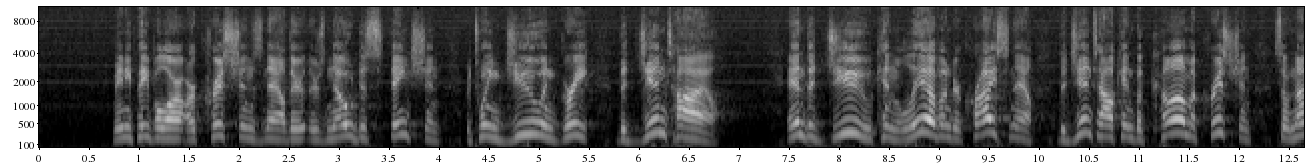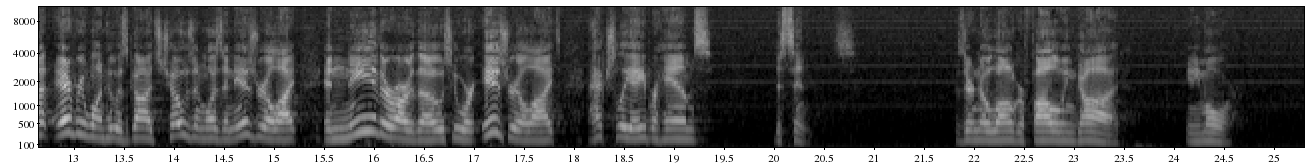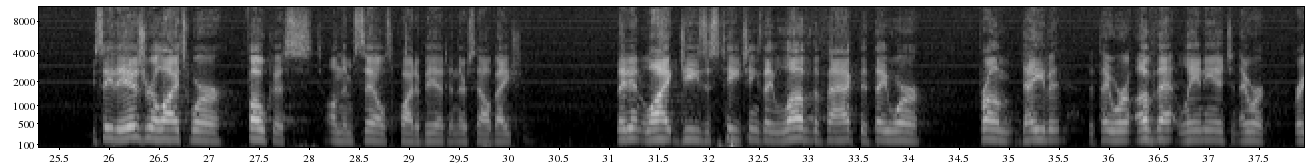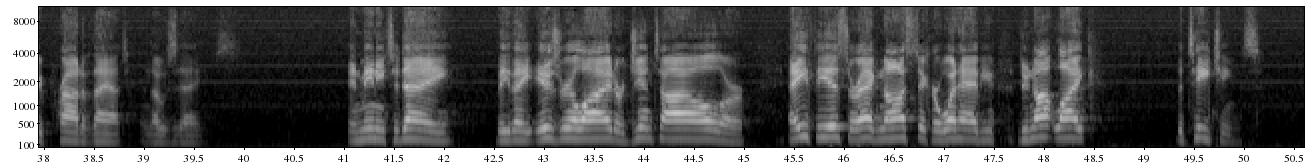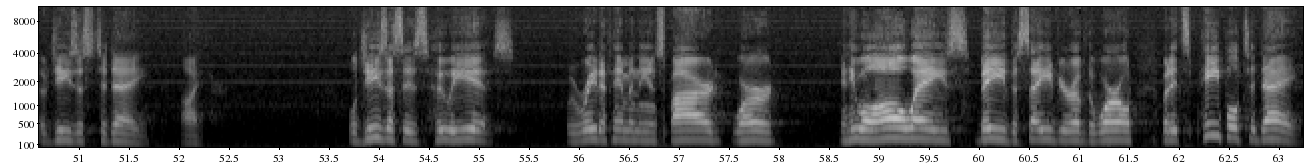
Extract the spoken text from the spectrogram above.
Many people are, are Christians now. There, there's no distinction between Jew and Greek. The Gentile and the Jew can live under Christ now. The Gentile can become a Christian. So, not everyone who is God's chosen was an Israelite, and neither are those who were Israelites actually Abraham's descendants. Because they're no longer following God anymore. You see, the Israelites were focused on themselves quite a bit in their salvation. They didn't like Jesus' teachings. They loved the fact that they were from David, that they were of that lineage, and they were very proud of that in those days. And many today, be they Israelite or Gentile or atheist or agnostic or what have you, do not like the teachings of Jesus today either. Well, Jesus is who he is. We read of him in the inspired word and He will always be the Savior of the world. But it's people today,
